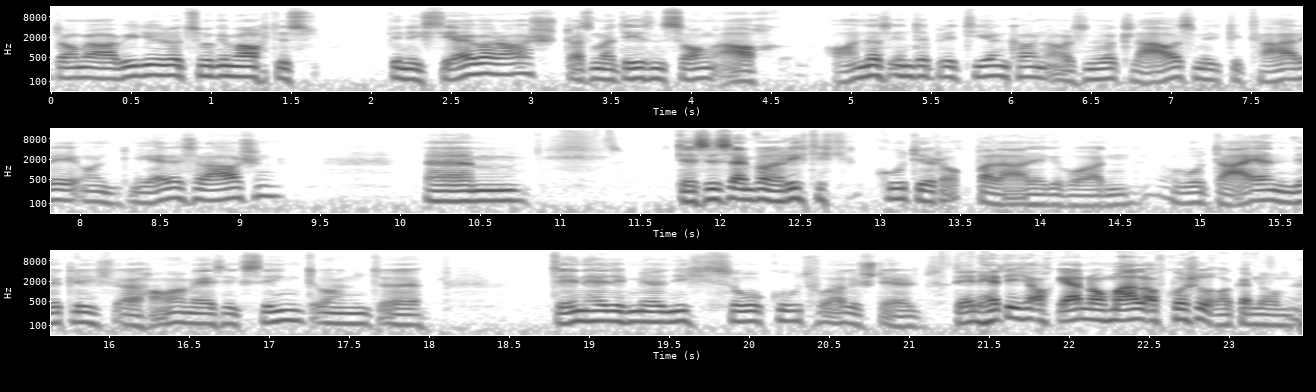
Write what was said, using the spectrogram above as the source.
da haben wir auch ein Video dazu gemacht, das bin ich sehr überrascht, dass man diesen Song auch anders interpretieren kann als nur Klaus mit Gitarre und Meeresrauschen. Ähm, das ist einfach eine richtig gute Rockballade geworden, wo Diane wirklich äh, hammermäßig singt und äh, den hätte ich mir nicht so gut vorgestellt. Den hätte ich auch gern nochmal auf Kuschelrock genommen.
